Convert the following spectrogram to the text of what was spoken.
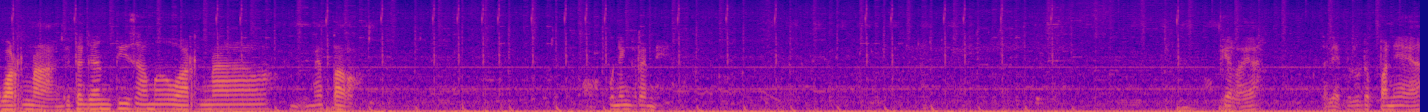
warna. Kita ganti sama warna metal. Oh, kuning keren nih. Oke lah ya. Kita lihat dulu depannya ya.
